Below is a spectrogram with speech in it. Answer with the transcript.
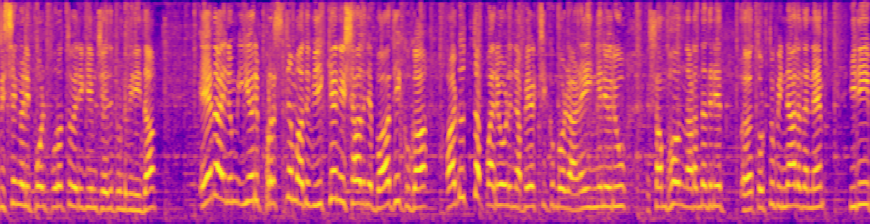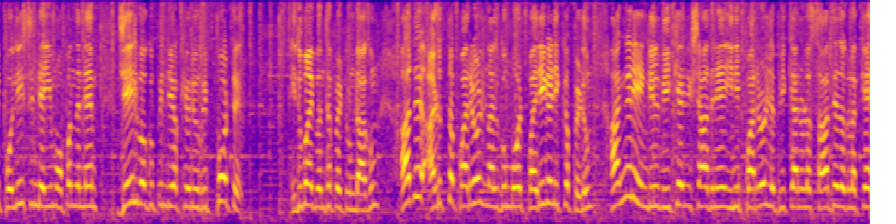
ദൃശ്യങ്ങൾ ഇപ്പോൾ പുറത്തു വരികയും ചെയ്തിട്ടുണ്ട് വിനീത. ഏതായാലും ഈ ഒരു പ്രശ്നം അത് വി കെ നിഷാദിനെ ബാധിക്കുക അടുത്ത പരോളിന് അപേക്ഷിക്കുമ്പോഴാണ് ഇങ്ങനെയൊരു സംഭവം നടന്നതിന് തൊട്ടു പിന്നാലെ തന്നെ ഇനി പോലീസിന്റെയും ഒപ്പം തന്നെ ജയിൽ വകുപ്പിന്റെയൊക്കെ ഒരു റിപ്പോർട്ട് ഇതുമായി ബന്ധപ്പെട്ടുണ്ടാകും. അത് അടുത്ത പരോൾ നൽകുമ്പോൾ പരിഗണിക്കപ്പെടും. അങ്ങനെയെങ്കിൽ വി കെ നിഷാദിനെ ഇനി പരോൾ ലഭിക്കാനുള്ള സാധ്യതകളൊക്കെ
